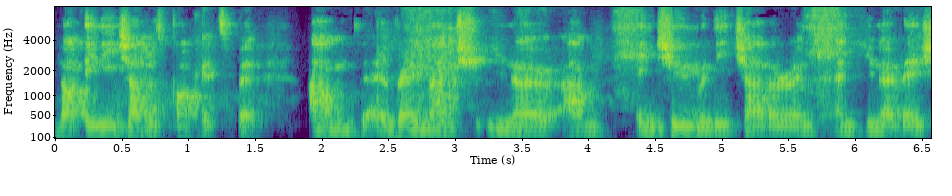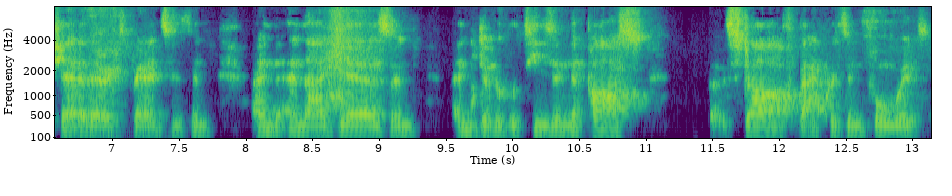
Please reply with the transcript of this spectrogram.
not in each other's pockets, but um, very much, you know, um, in tune with each other, and and you know they share their experiences and and, and ideas and and difficulties in the past, staff backwards and forwards,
